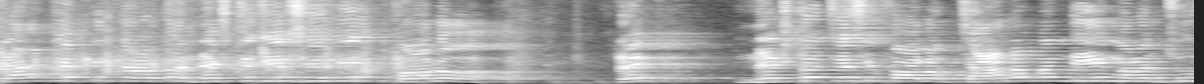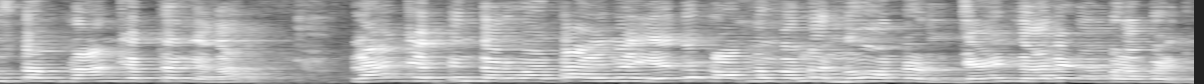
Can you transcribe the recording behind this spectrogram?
ప్లాన్ చెప్పిన తర్వాత నెక్స్ట్ చేసేది ఫాలో అప్ రైట్? నెక్స్ట్ వచ్చేసి ఫాలో అప్ చాలా మంది మనం చూస్తాం ప్లాన్ చెప్తారు కదా ప్లాన్ చెప్పిన తర్వాత ఆయన ఏదో ప్రాబ్లం వల్ల నో అన్నాడు. జాయిన్ కాలేడు అప్పటికి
